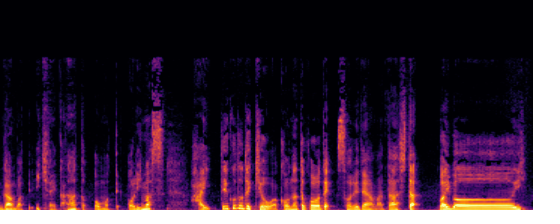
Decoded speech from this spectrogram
頑張っていきたいかなと思っております。はい。ということで今日はこんなところで、それではまた明日。バイバーイ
